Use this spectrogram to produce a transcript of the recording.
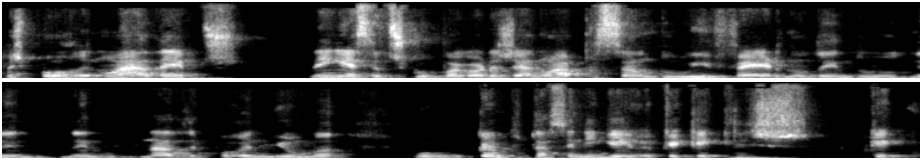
mas porra, não há adeptos, nem essa desculpa, agora já não há pressão do inferno, nem, do, nem, nem nada de porra nenhuma, o, o campo está sem ninguém, o que, que é que lhes, que,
